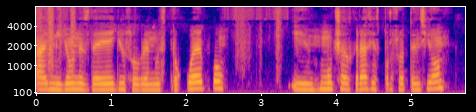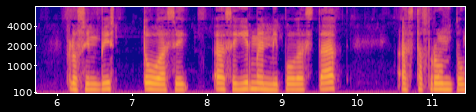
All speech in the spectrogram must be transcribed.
hay millones de ellos sobre nuestro cuerpo y muchas gracias por su atención. Los invito a, a seguirme en mi podcast. Hasta pronto.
